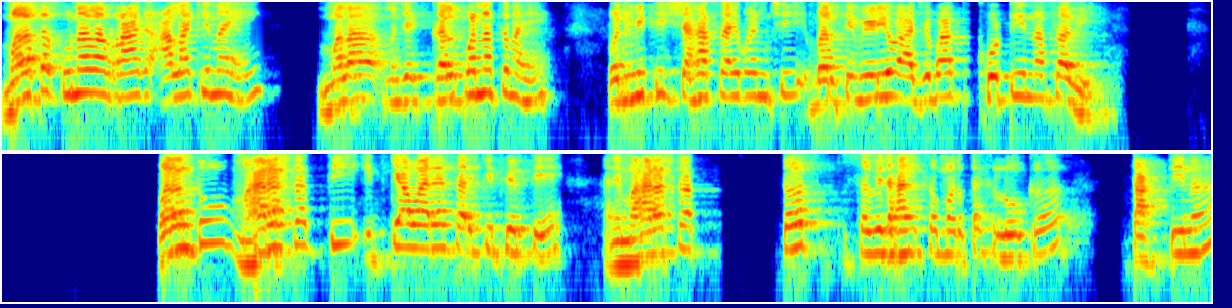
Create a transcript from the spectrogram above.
मला तर कुणाला राग आला की नाही मला म्हणजे कल्पनाच नाही पण मी ती शहा साहेबांची भरती व्हिडिओ अजिबात खोटी नसावी. परंतु महाराष्ट्रात ती इतक्या वाऱ्यासारखी फिरते आणि महाराष्ट्रातच संविधान समर्थक लोक ताकदीनं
